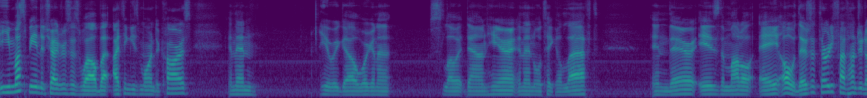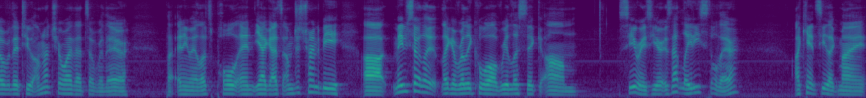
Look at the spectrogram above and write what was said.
he must be into tractors as well, but I think he's more into cars. And then here we go. We're gonna slow it down here, and then we'll take a left. And there is the Model A. Oh, there's a 3500 over there too. I'm not sure why that's over there. But anyway, let's pull in. Yeah, guys, I'm just trying to be uh, maybe start like, like a really cool, realistic um, series here. Is that lady still there? I can't see like my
